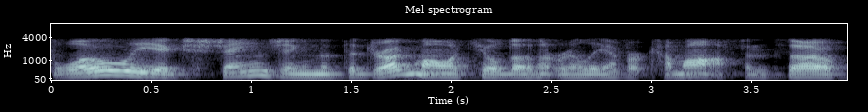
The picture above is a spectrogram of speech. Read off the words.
slowly exchanging that the drug molecule doesn't really ever come off. And so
